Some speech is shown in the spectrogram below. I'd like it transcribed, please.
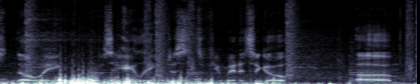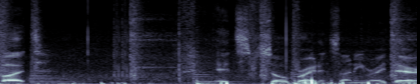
snowing, it was hailing just a few minutes ago. Um, but it's so bright and sunny right there.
